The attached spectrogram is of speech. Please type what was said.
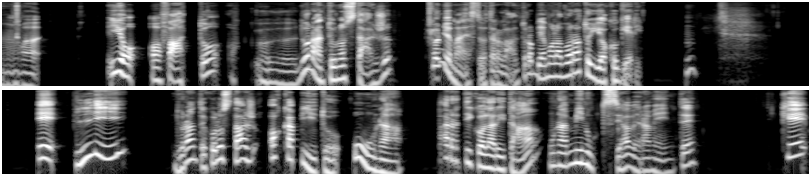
mm, io ho fatto uh, durante uno stage con il mio maestro, tra l'altro, abbiamo lavorato Yoko Geri. E lì, durante quello stage, ho capito una particolarità, una minuzia veramente, che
